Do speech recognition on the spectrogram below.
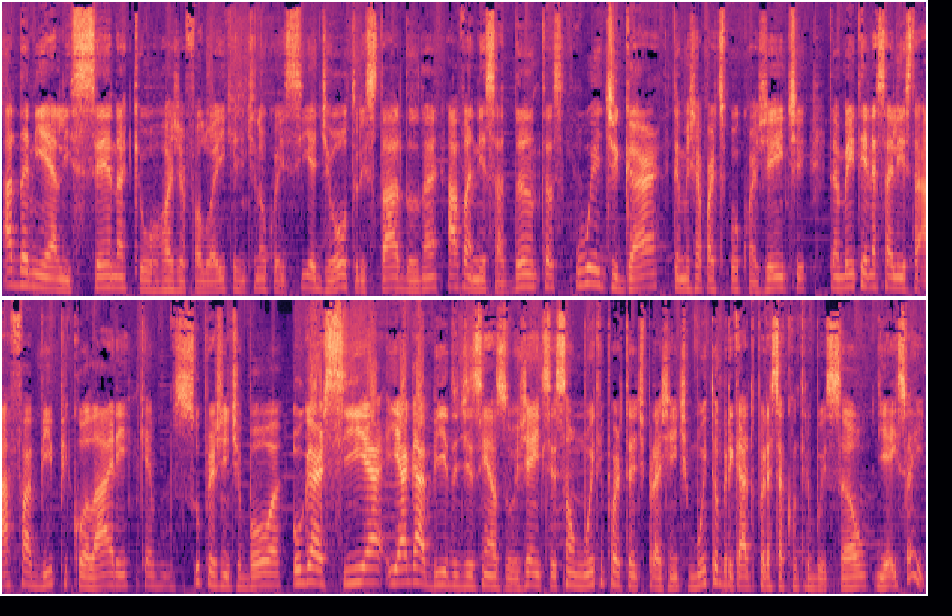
a Daniela Sena, que o Roger falou aí, que a gente não conhecia, de outro estado, né? A Vanessa Dantas, o Edgar, que também já participou com a gente. Também tem nessa lista a Fabi Picolari, que é super gente boa, o Garcia e a Gabi do Dizem Azul. Gente, vocês são muito importantes pra gente. Muito obrigado por essa contribuição. E é isso aí.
